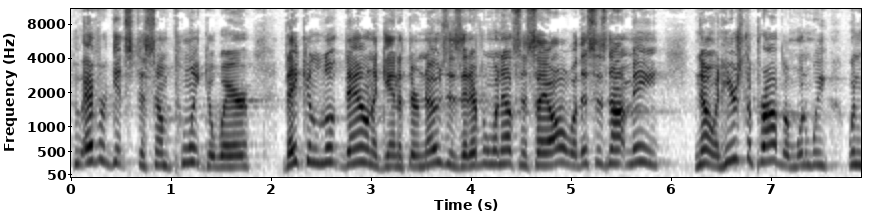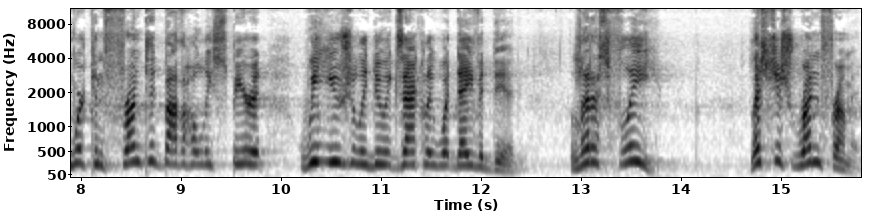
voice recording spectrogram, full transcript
whoever gets to some point to where they can look down again at their noses at everyone else and say, oh, well, this is not me. No, and here's the problem. When, we, when we're confronted by the Holy Spirit, we usually do exactly what David did. Let us flee. Let's just run from it.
